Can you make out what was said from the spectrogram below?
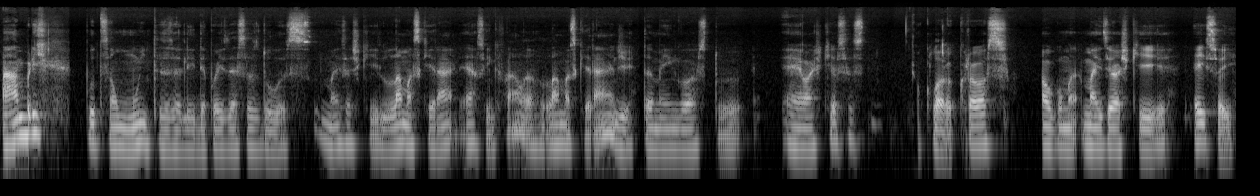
Abre, Putz, são muitas ali depois dessas duas. Mas acho que La Masquerade, é assim que fala? La Masquerade, também gosto. É, eu acho que essas. O Chlorocross, alguma. Mas eu acho que é isso aí.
